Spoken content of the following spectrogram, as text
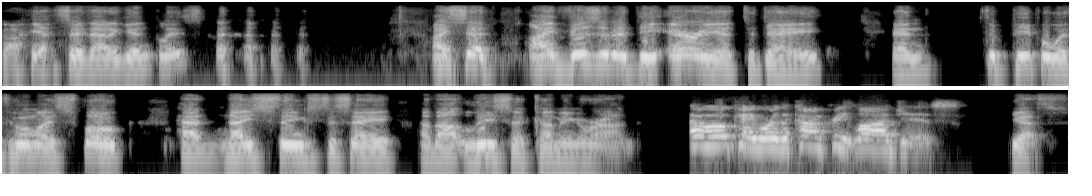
Oh, yeah, say that again, please. I said, I visited the area today and the people with whom I spoke had nice things to say about Lisa coming around. Oh, okay, where the concrete lodge is. Yes.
